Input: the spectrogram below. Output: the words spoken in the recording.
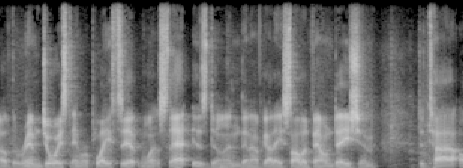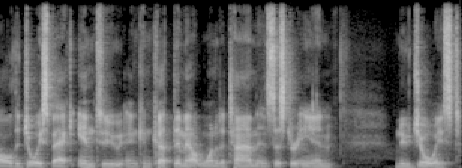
of the rim joist and replace it. Once that is done, then I've got a solid foundation to tie all the joists back into and can cut them out one at a time and sister in new joist.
